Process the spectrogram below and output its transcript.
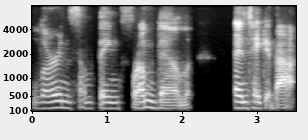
learn something from them and take it back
